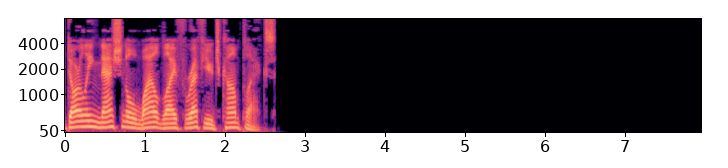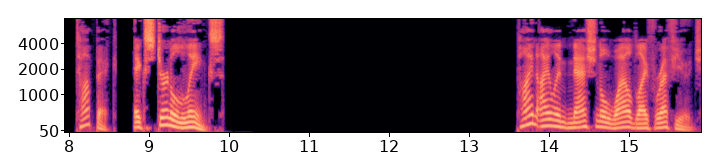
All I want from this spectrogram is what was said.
Darling National Wildlife Refuge Complex. External links Pine Island National Wildlife Refuge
